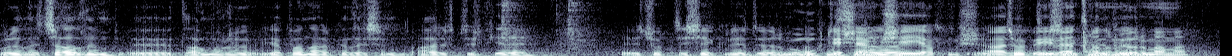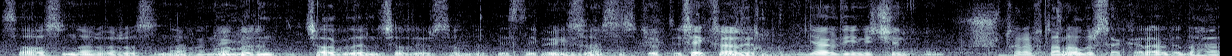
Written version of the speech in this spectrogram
burada çaldığım e, tamburu yapan arkadaşım Arif Türker'e e, çok teşekkür ediyorum. Bu muhteşem bir şey yapmış. e, Arif çok Bey'i ben tanımıyorum ediyorum. ama Sağ olsunlar, var olsunlar. Ne Onların çalgılarını çalıyoruz sonunda. Destekliyoruz güzel. sonsuz. Çok teşekkür tekrar ederim. geldiğin için şu taraftan Tamam. alırsak herhalde daha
